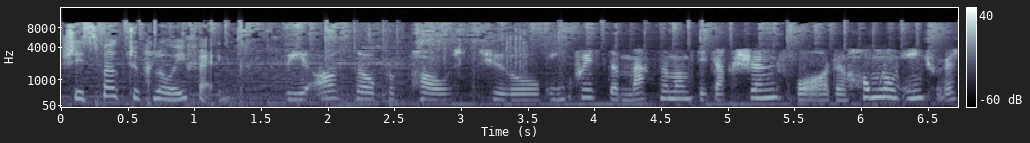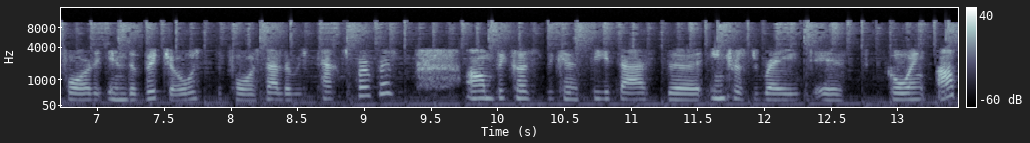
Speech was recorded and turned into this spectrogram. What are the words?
She spoke to Chloe Feng. We also propose to increase the maximum deduction for the home loan interest for individuals for salary tax purpose, um, because we can see that the interest rate is going up,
